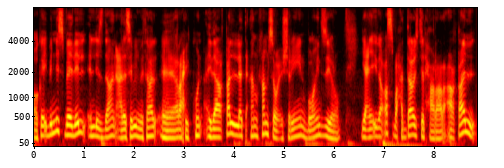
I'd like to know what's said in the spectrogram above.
okay بالنسبة لل less than على سبيل المثال آه راح يكون إذا قلت عن 25.0 يعني إذا أصبحت درجة الحرارة أقل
